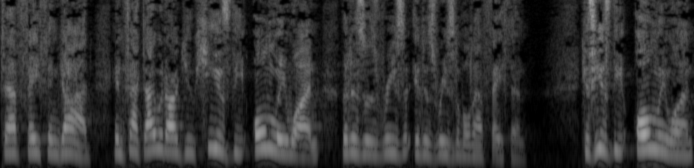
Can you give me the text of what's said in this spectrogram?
to have faith in God. In fact, I would argue He is the only one that is reason, it is reasonable to have faith in. Because He is the only one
